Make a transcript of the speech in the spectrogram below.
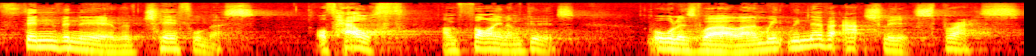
thin veneer of cheerfulness, of health. I'm fine, I'm good, all is well. And we, we never actually express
